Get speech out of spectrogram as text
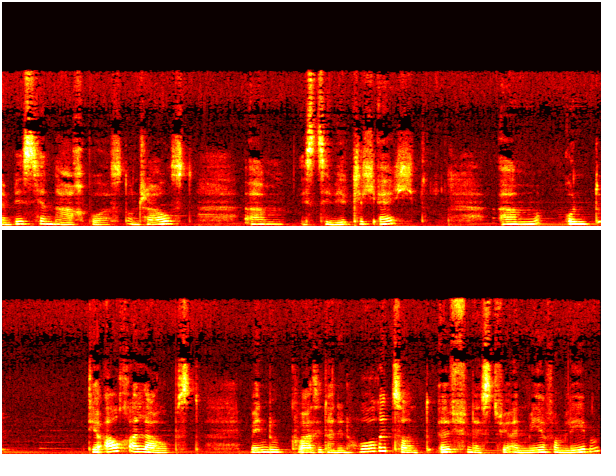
ein bisschen nachbohrst und schaust, ähm, ist sie wirklich echt? Ähm, und dir auch erlaubst, wenn du quasi deinen Horizont öffnest für ein Mehr vom Leben,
